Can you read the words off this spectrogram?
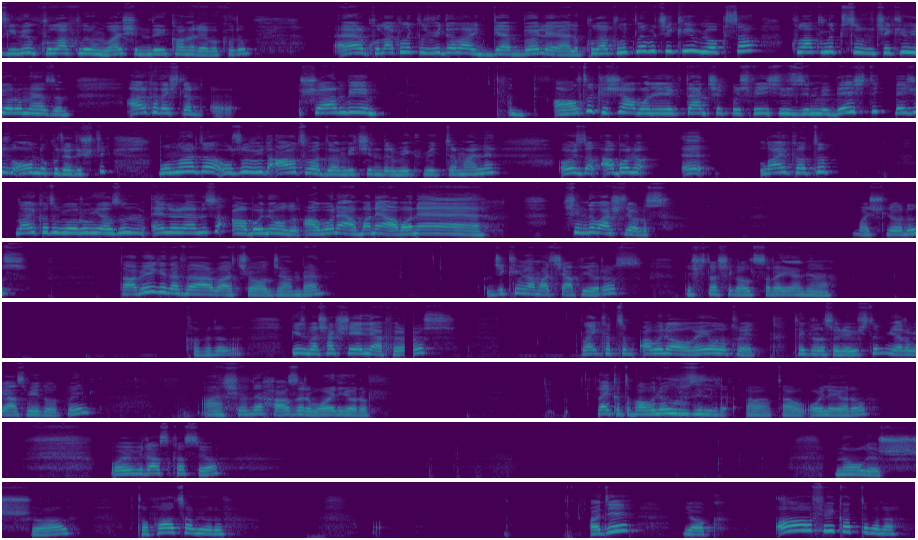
gördüğünüz gibi kulaklığım var. Şimdi kameraya bakıyorum. Eğer kulaklıklı videolar gel böyle yani kulaklıkla mı çekeyim yoksa kulaklıksız mı çekeyim yorum yazın. Arkadaşlar e, şu an bir 6 kişi abonelikten çıkmış 525'tik 519'a düştük. Bunlar da uzun video atmadığım içindir büyük bir ihtimalle. O yüzden abone e, like atıp like atıp yorum yazın. En önemlisi abone olun. Abone abone abone. Şimdi başlıyoruz. Başlıyoruz. Tabii ki de Fenerbahçe olacağım ben. Kimle maç yapıyoruz? Beşiktaş Galatasaray yan yana. Kamerada. Biz Başakşehir'le yapıyoruz. Like atıp abone olmayı unutmayın. Tekrar söylemiştim. Yorum yazmayı da unutmayın. Aa, şimdi hazırım oynuyorum. Like atıp abone olup zilleri. Aa, tamam oynuyorum. Oyun biraz kasıyor. Ne oluyor şu an? Topu atamıyorum. Hadi. Yok. Aa fake attı bana.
